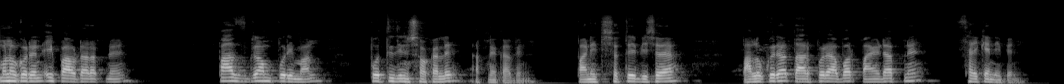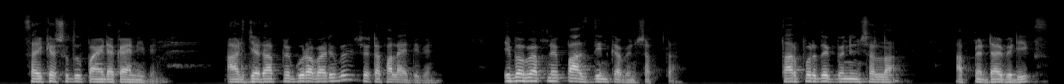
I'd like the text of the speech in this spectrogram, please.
মনে করেন এই পাউডার আপনি পাঁচ গ্রাম পরিমাণ প্রতিদিন সকালে আপনি খাবেন। পানির সাথে বিষয়া ভালো করে তারপরে আবার পানিটা আপনি সাইকে নেবেন। সাইকে শুধু পানিটা কায় নেবেন। আর যেটা আপনি গোড়া বাইরবে সেটা ফালাই দেবেন। এভাবে আপনি পাঁচ দিন খাবেন সপ্তাহ। তারপরে দেখবেন ইনশাল্লাহ আপনার ডায়াবেটিক্স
